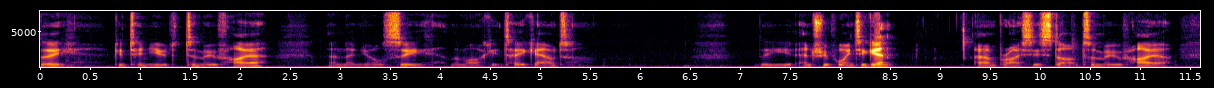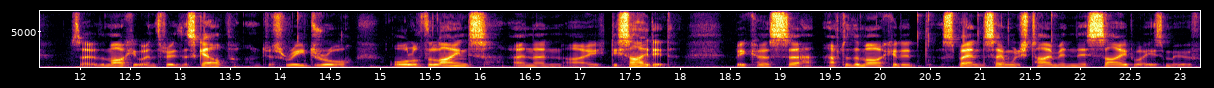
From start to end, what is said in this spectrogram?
they continued to move higher, and then you'll see the market take out the entry point again, and prices start to move higher. So the market went through the scalp and just redraw all of the lines and then I decided because uh, after the market had spent so much time in this sideways move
